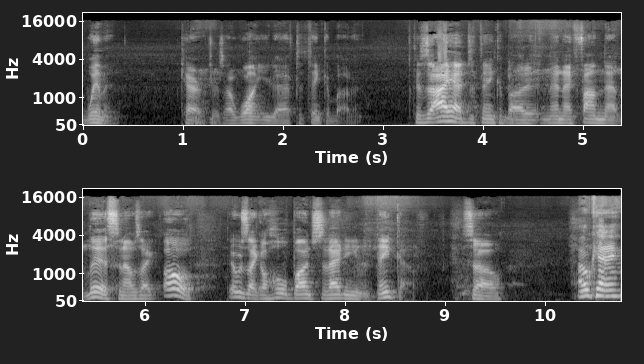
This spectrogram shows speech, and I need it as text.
women characters. I want you to have to think about it because I had to think about it, and then I found that list, and I was like, oh, there was like a whole bunch that I didn't even think of. So Okay.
